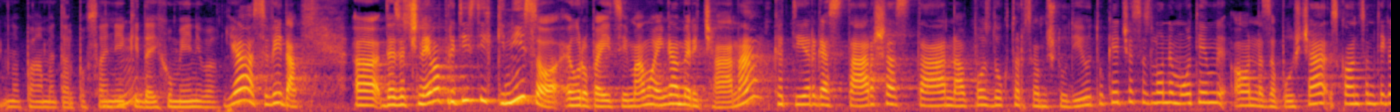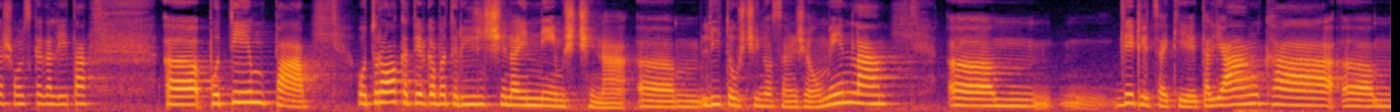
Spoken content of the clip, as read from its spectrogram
na pamet ali pa vsaj neki, mm -hmm. da jih omeniva. Ja, seveda. Uh, da začnemo pri tistih, ki niso evropejci. Imamo enega američana, katerega starša sta na postdoktorskem študiju tukaj, če se zelo ne motim, on nas zapušča s koncem tega šolskega leta. Uh, potem pa otrok, katerega materinščina je nemščina, um, litovščino sem že omenila, um, deklica, ki je italijanka, um,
